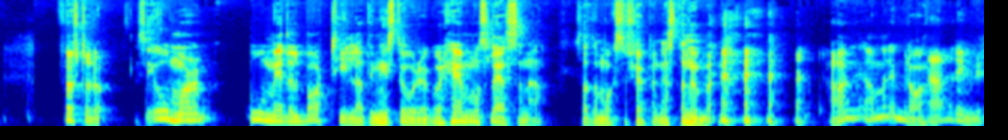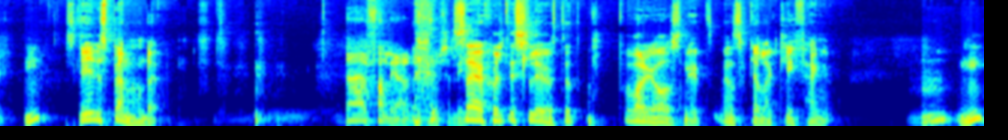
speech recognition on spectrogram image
Första då. Se omor- omedelbart till att din historia går hem hos läsarna så att de också köper nästa nummer. Ja, ja men det är bra. ja, rimligt. Mm. Skriv spännande. Där fallerar det kanske lite. Särskilt i slutet på varje avsnitt, en så kallad cliffhanger. Mm. Mm.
